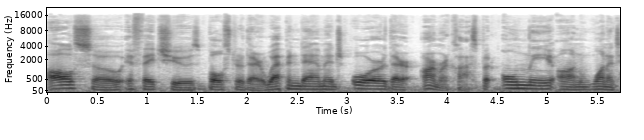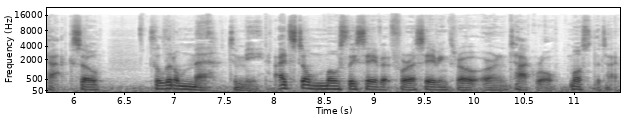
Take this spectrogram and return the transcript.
also, if they choose, bolster their weapon damage or their armor class, but only on one attack. So it's a little meh to me. I'd still mostly save it for a saving throw or an attack roll most of the time.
